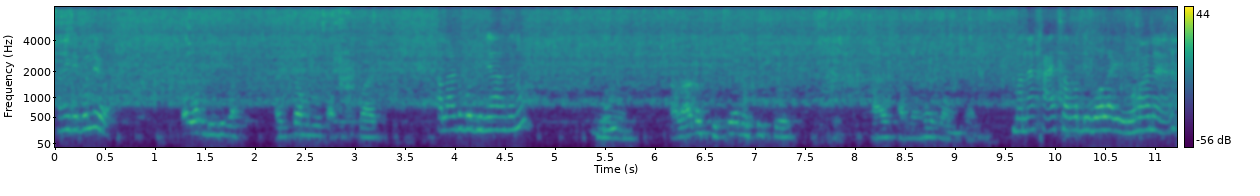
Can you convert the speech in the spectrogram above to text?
পানী দিব লাগিব অলপ দি দিবা। একদম কালাৰটো বৰ ধুনীয়া হৈছে ন? কালাৰটো ঠিকে দেখিছোঁ। খাই চালেহে গম পাম। মানে খাই চাব দিব লাগিব হয় নাই?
